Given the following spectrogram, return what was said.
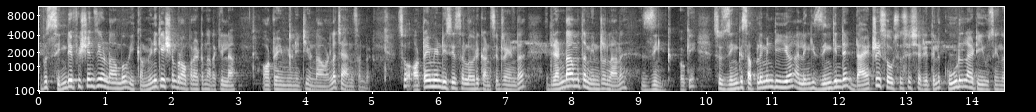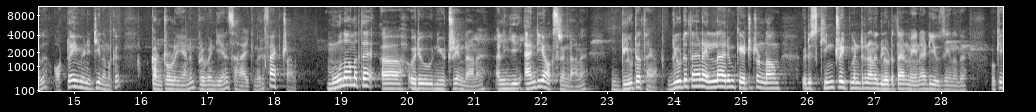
അപ്പോൾ സിങ്ക് ഡെഫിഷ്യൻസി ഉണ്ടാകുമ്പോൾ ഈ കമ്മ്യൂണിക്കേഷൻ പ്രോപ്പറായിട്ട് നടക്കില്ല. ഓട്ടോ ഇമ്മ്യൂണിറ്റി ഉണ്ടാവാനുള്ള ചാൻസ് ഉണ്ട്. സോ ഓട്ടോ ഇമ്മ്യൂൺ ഡിസീസ് ഉള്ളവർ കൺസിഡർ ചെയ്യേണ്ട രണ്ടാമത്തെ മിനറലാണ് zinc okay so zinc supplement ചെയ്യുക അല്ലെങ്കിൽ സിങ്കിന്റെ ഡയറ്ററി സോഴ്സസ് ശരീരത്തിൽ കൂടുതലായിട്ട് യൂസ് ചെയ്യുന്നത് ഓട്ടോ ഇമ്മ്യൂണിറ്റി നമുക്ക് കൺട്രോൾ ചെയ്യാനും പ്രിവെന്റ് ചെയ്യാനും സഹായിക്കുന്ന ഒരു ഫാക്ടറാണ് മൂന്നാമത്തെ ഒരു ന്യൂട്രിയന്റാണ് അല്ലെങ്കിൽ ആന്റി ഓക്സിഡന്റ് ആണ് ഗ്ലൂട്ടത്തയോൺ ഗ്ലൂട്ടത്തയോൺ എല്ലാവരും കേട്ടിട്ടുണ്ടാവും. ഒരു സ്കിൻ ട്രീറ്റ്മെന്റിനാണ് ഗ്ലൂട്ടത്തയോൺ മെയിനായിട്ട് യൂസ് ചെയ്യുന്നത്. ഓക്കെ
